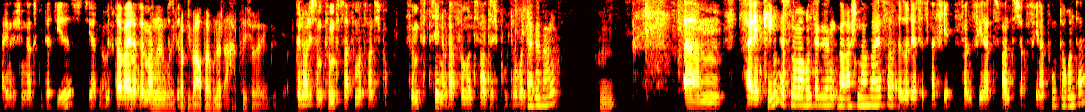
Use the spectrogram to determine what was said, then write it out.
eigentlich ein ganz guter Deal ist. Die hat ja, mittlerweile, wenn man. Ich glaube, die war auch bei 180 oder irgendwie so. Genau, die ist um 15, 25, 15 oder 25 Punkte runtergegangen. Hm. Ähm, Silent King ist nochmal runtergegangen, überraschenderweise. Also der ist jetzt bei vier, von 420 auf 400 Punkte runter.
